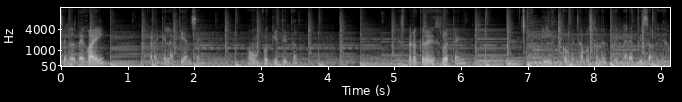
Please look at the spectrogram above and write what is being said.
Se los dejo ahí para que la piensen un poquitito. Espero que lo disfruten y comenzamos con el primer episodio.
